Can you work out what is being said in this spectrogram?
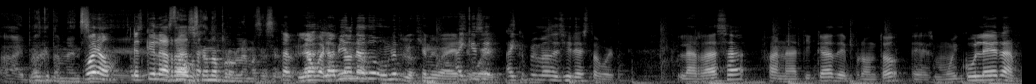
Ay, pero es que también Bueno, se- es que la estaba raza- buscando problemas ese, Ta- güey. La, No, bueno, le habían no, no. dado una trilogía nueva a ese Hay que, ser- hay que primero decir esto, güey. La raza fanática de pronto es muy culera.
